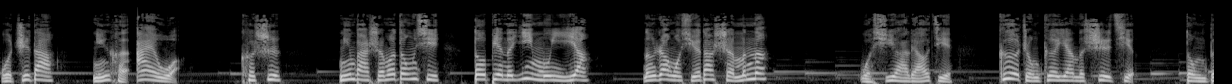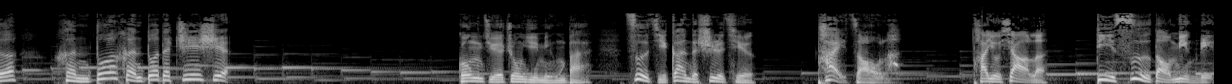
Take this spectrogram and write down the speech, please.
我知道您很爱我，可是您把什么东西都变得一模一样，能让我学到什么呢？”我需要了解各种各样的事情，懂得很多很多的知识。公爵终于明白自己干的事情太糟了，他又下了第四道命令：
